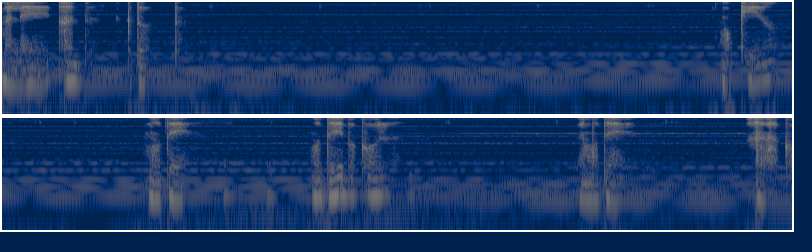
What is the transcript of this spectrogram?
מלא עד מודה, מודה בכל ומודה על הכל.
